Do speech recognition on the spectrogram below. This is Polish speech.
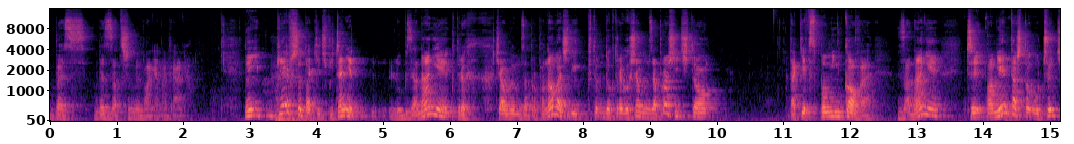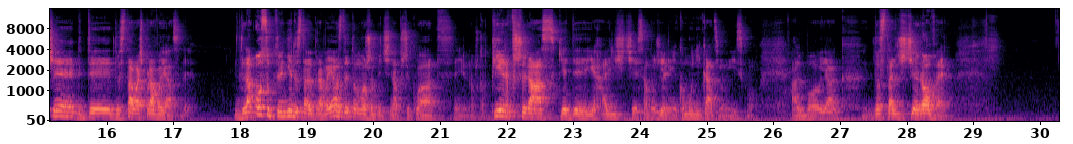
bez, bez zatrzymywania nagrania. No i pierwsze takie ćwiczenie lub zadanie, które chciałbym zaproponować, do którego chciałbym zaprosić, to takie wspominkowe zadanie. Czy pamiętasz to uczucie, gdy dostałaś prawo jazdy? Dla osób, które nie dostały prawa jazdy, to może być na przykład, nie wiem, na przykład pierwszy raz, kiedy jechaliście samodzielnie komunikacją miejską, albo jak dostaliście rower.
